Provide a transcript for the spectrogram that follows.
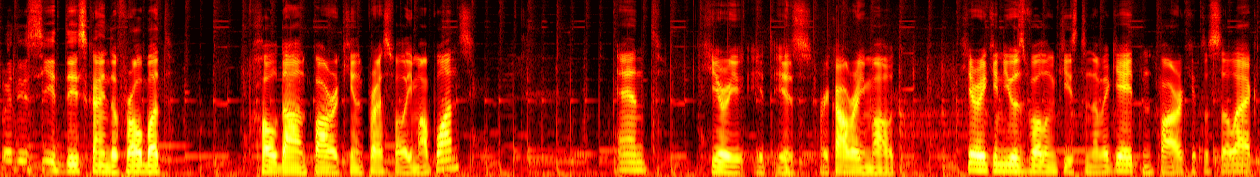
When you see this kind of robot, hold down power key and press volume up once and here it is, recovery mode. Here you can use volume keys to navigate and power key to select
